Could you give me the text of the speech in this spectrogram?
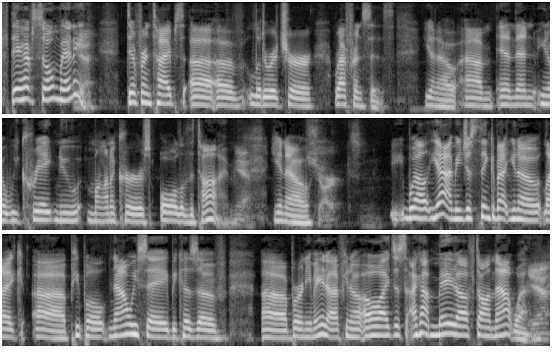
They have so many Yeah. different types uh, of literature references, you know, um, and then you know we create new monikers all of the time. Yeah. You know, Sharks. And, well, yeah. I mean, just think about you know, like uh, people now we say because of uh, Bernie Madoff, you know, oh, I just I got Madoffed on that one. Yeah.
